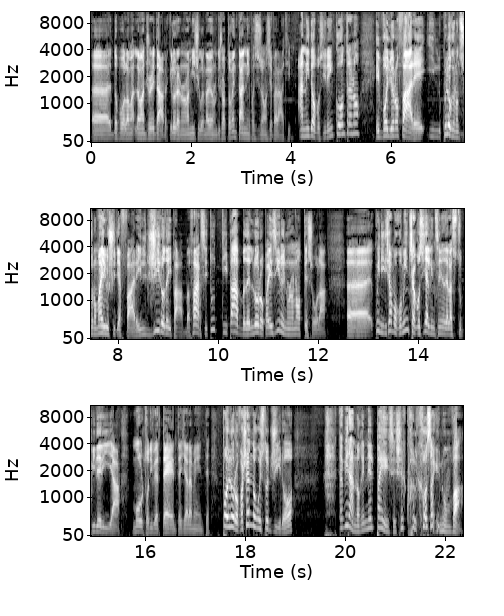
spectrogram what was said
eh, dopo la, la maggiore età, perché loro erano amici quando avevano 18-20 anni, poi si sono separati. Anni dopo si rincontrano e vogliono fare il- quello che non sono mai riusciti a fare, il giro dei pub, farsi tutti i pub del loro paesino in una notte sola. Eh, quindi diciamo comincia così all'insegna della stupideria, molto divertente chiaramente. Poi loro facendo questo giro capiranno che nel paese c'è qualcosa che non va.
